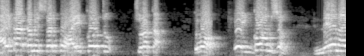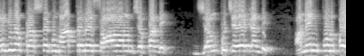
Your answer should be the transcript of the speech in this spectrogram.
హైడ్రా కమిషనర్కు హైకోర్టు చురక. ఇగో ఏ ఇంకో అంశం. నేను అడిగిన ప్రశ్నకు మాత్రమే సమాధానం చెప్పండి. జంప్ చేయకండి. అమీన్పూర్ పై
